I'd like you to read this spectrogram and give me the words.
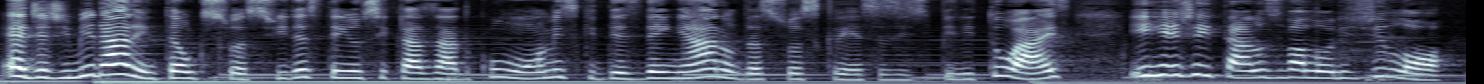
É de admirar, então, que suas filhas tenham se casado com homens que desdenharam das suas crenças espirituais e rejeitaram os valores de Ló.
